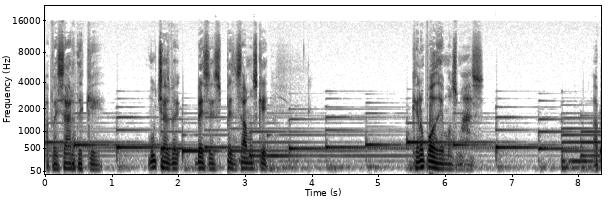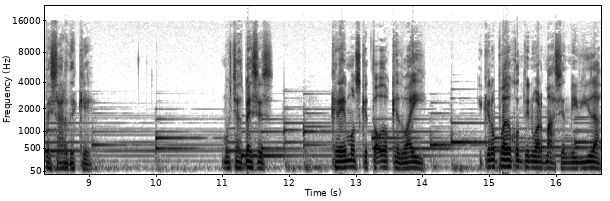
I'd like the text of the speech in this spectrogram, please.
A pesar de que muchas ve- veces pensamos que que no podemos más. A pesar de que muchas veces creemos que todo quedó ahí y que no puedo continuar más en mi vida,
